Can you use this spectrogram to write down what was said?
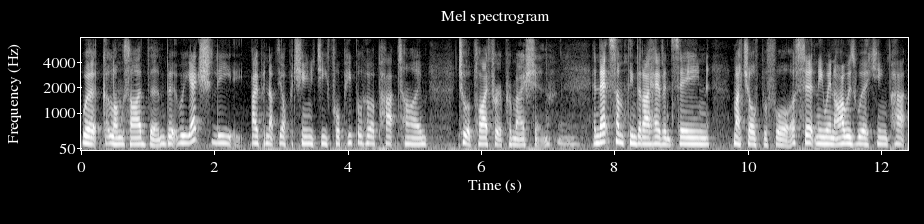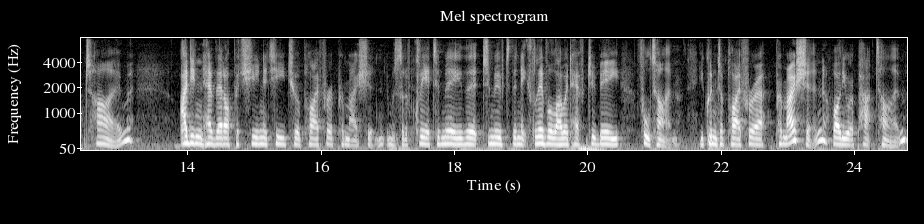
work alongside them, but we actually open up the opportunity for people who are part time to apply for a promotion, mm. and that's something that I haven't seen much of before. Certainly, when I was working part time. I didn't have that opportunity to apply for a promotion. It was sort of clear to me that to move to the next level, I would have to be full time you couldn't apply for a promotion while you were part time.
